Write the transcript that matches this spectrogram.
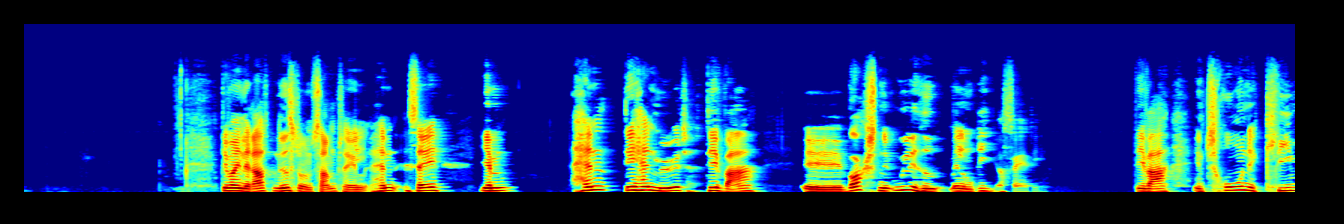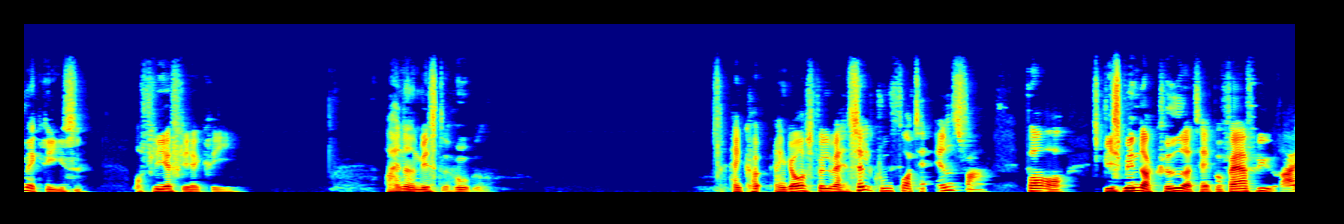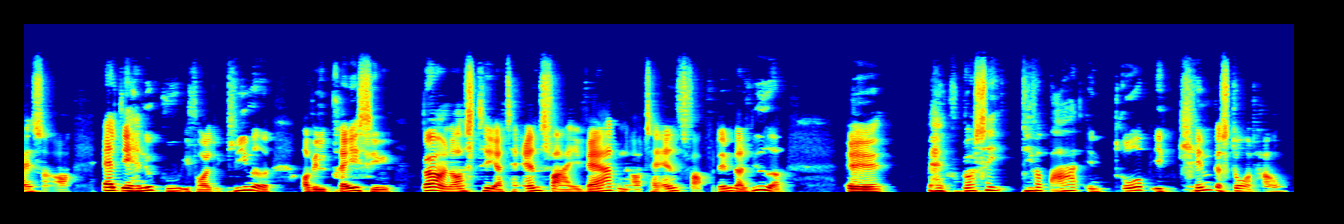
Det var egentlig ret nedslående samtale. Han sagde, jamen, han, det han mødte, det var øh, voksende ulighed mellem rig og fattig. Det var en troende klimakrise og flere og flere krige. Og han havde mistet håbet. Han, han gjorde selvfølgelig, hvad han selv kunne for at tage ansvar, for at spise mindre kød og tage på færre flyrejser, og alt det han nu kunne i forhold til klimaet, og ville præge sine børn også til at tage ansvar i verden, og tage ansvar for dem, der lider. Øh, men han kunne godt se, at det var bare en dråbe i et kæmpe stort hav.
